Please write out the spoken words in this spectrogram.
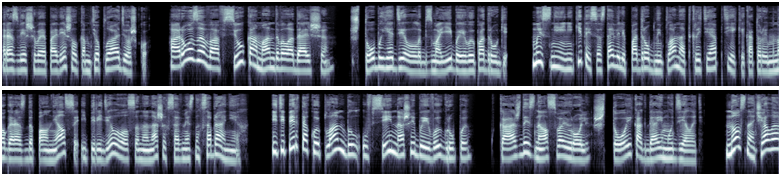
развешивая по вешалкам теплую одежку. А Роза вовсю командовала дальше. Что бы я делала без моей боевой подруги? Мы с ней и Никитой составили подробный план открытия аптеки, который много раз дополнялся и переделывался на наших совместных собраниях. И теперь такой план был у всей нашей боевой группы. Каждый знал свою роль, что и когда ему делать. Но сначала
